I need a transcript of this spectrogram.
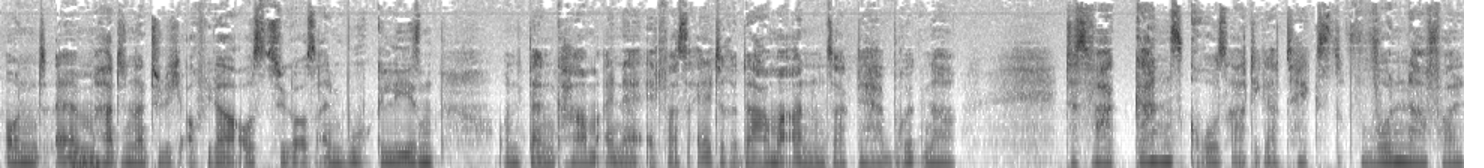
und ähm, hatte natürlich auch wieder Auszüge aus einem Buch gelesen und dann kam eine etwas ältere Dame an und sagte, Herr Brückner, das war ganz großartiger Text, wundervoll.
